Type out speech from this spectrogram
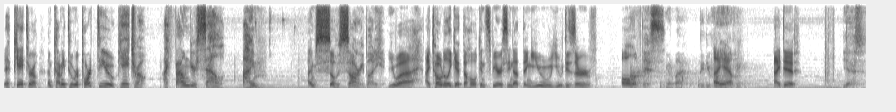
Eh, Pietro, I'm coming to report to you. Pietro, I found your cell. I'm I'm so sorry, buddy. You, uh, I totally get the whole conspiracy nut thing. You, you deserve all of this. You're back. Did you I am. anything? I did. Yes,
